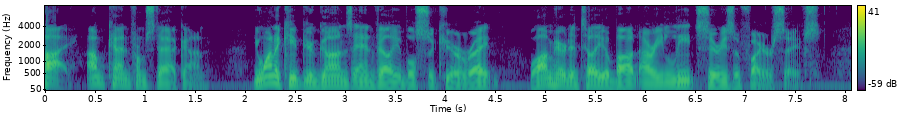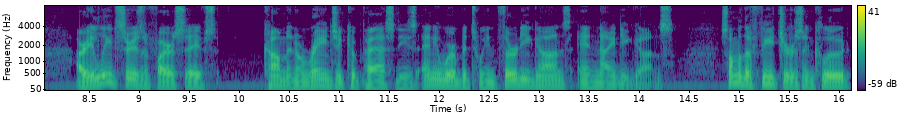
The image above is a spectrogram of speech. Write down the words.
Hi, I'm Ken from Stack-On. You want to keep your guns and valuables secure, right? Well, I'm here to tell you about our Elite series of fire safes. Our Elite series of fire safes come in a range of capacities anywhere between 30 guns and 90 guns. Some of the features include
